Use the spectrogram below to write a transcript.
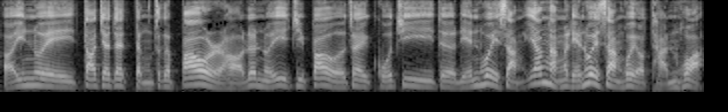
啊，因为大家在等这个鲍尔哈，认为预计鲍尔在国际的年会上，央行的年会上会有谈话，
